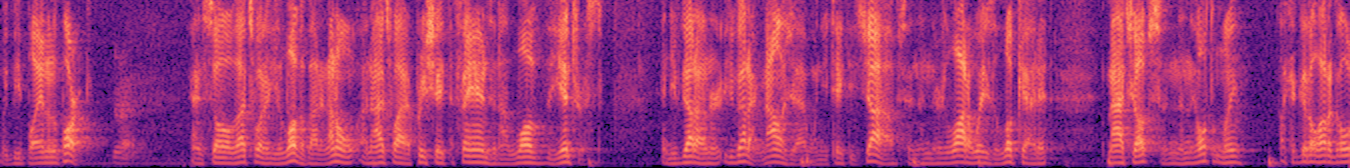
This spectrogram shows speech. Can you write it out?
we'd be playing in the park. Right. And so that's what you love about it. And I don't, and that's why I appreciate the fans, and I love the interest. And you've got to under, you've got to acknowledge that when you take these jobs. And then there's a lot of ways to look at it, matchups, and then ultimately, like a good a lot of goal,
